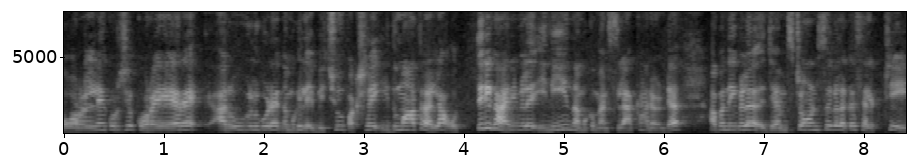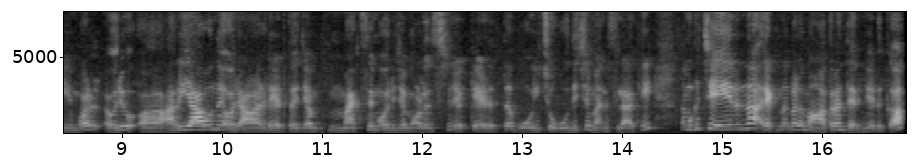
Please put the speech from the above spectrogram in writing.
കോറലിനെ കുറിച്ച് കുറേയേറെ അറിവുകൾ കൂടെ നമുക്ക് ലഭിച്ചു. പക്ഷേ ഇത് മാത്രമല്ല ഒത്തിരി കാര്യങ്ങൾ ഇനിയും നമുക്ക് മനസ്സിലാക്കാനുണ്ട്. അപ്പം നിങ്ങൾ ജെം സ്റ്റോൺസുകളൊക്കെ സെലക്ട് ചെയ്യുമ്പോൾ ഒരു അറിയാവുന്ന ഒരാളുടെ അടുത്ത് ജം മാക്സിമം ഒരു ജെമോളജിസ്റ്റിന്റെ ഒക്കെ അടുത്ത് പോയി ചോദിച്ച് മനസ്സിലാക്കി നമുക്ക് ചേരുന്ന രത്നങ്ങൾ മാത്രം തിരഞ്ഞെടുക്കുക.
